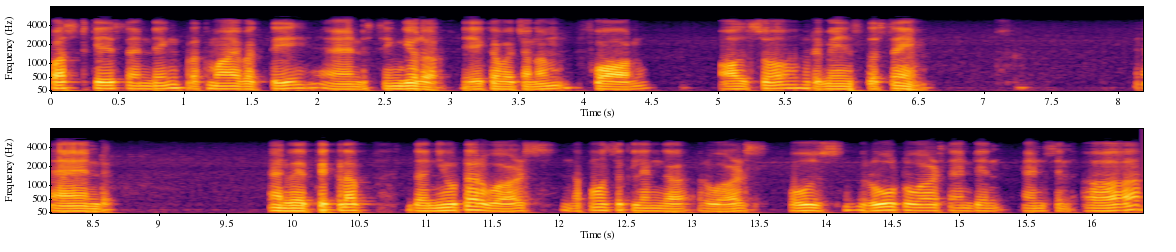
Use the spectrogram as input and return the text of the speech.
first case ending prathama vibhakti and singular ekavachanam form also remains the same. And and we picked up the neuter words napunsaklinga words whose root words end in ends in a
